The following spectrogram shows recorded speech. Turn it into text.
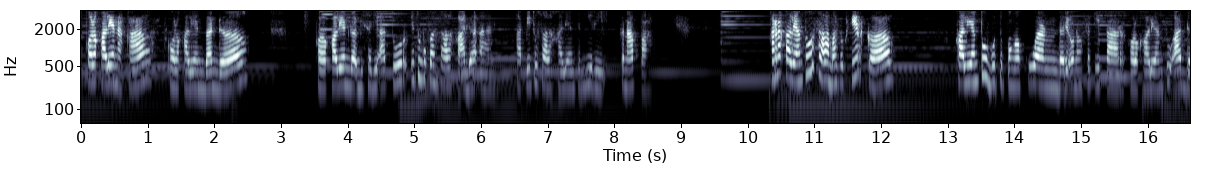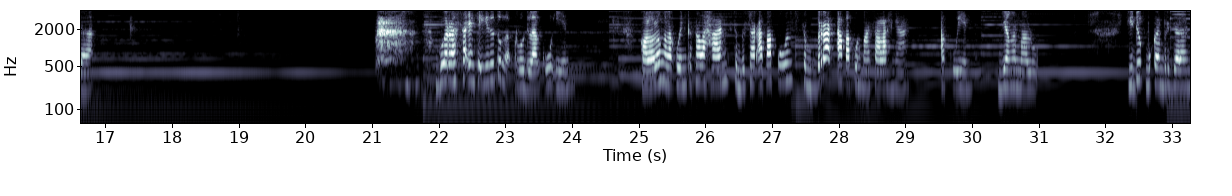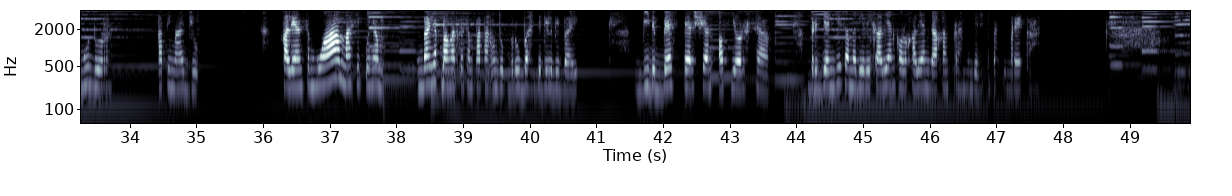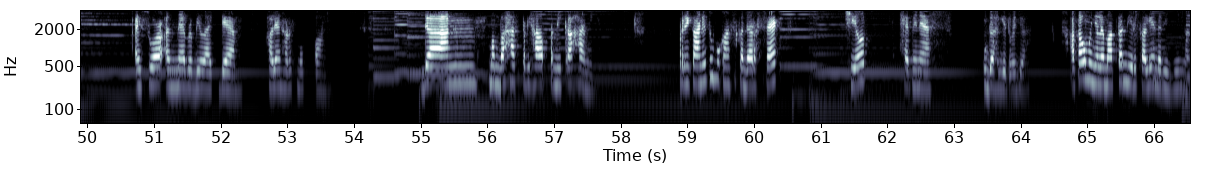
Kalau kalian nakal kalau kalian bandel kalau kalian gak bisa diatur, itu bukan salah keadaan, tapi itu salah kalian sendiri. Kenapa? Karena kalian tuh salah masuk circle. Kalian tuh butuh pengakuan dari orang sekitar kalau kalian tuh ada. gue rasa yang kayak gitu tuh gak perlu dilakuin. Kalau lo ngelakuin kesalahan sebesar apa pun, seberat apa pun masalahnya, akuin. Jangan malu Hidup bukan berjalan mundur, tapi maju. Kalian semua masih punya banyak banget kesempatan untuk berubah jadi lebih baik. Be the best version of yourself. Berjanji sama diri kalian kalau kalian gak akan pernah menjadi seperti mereka. I swear I'll never be like them. Kalian harus move on. Dan membahas perihal pernikahan nih. Pernikahan itu bukan sekedar seks, chill, happiness. Udah gitu aja. Atau menyelamatkan diri kalian dari zina.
